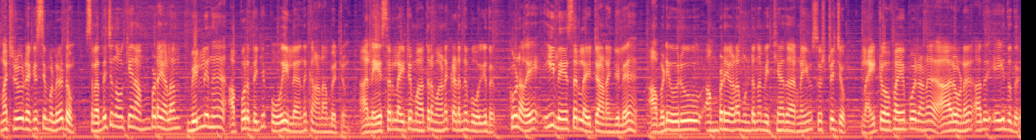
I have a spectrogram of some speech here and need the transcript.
മറ്റൊരു രഹസ്യമുള്ളത് കേട്ടോ. ശ്രദ്ധിച്ചു നോക്കിയാൽ അമ്പടയാളം വില്ലിന് അപ്പുറത്തേക്ക് പോയില്ല എന്ന് കാണാൻ പറ്റും. ആ ലേസർ ലൈറ്റ് മാത്രമാണ് കടന്നു പോയത്. കൂടാതെ ഈ ലേസർ ലൈറ്റ് ആണെങ്കിൽ അവിടെ ഒരു അമ്പടയാളം ഉണ്ടെന്ന മിഥ്യാധാരണയും സൃഷ്ടിച്ചു. ലൈറ്റ് ഓഫ് ആയപ്പോഴാണ് ആരോണ് അത് എഴുതത്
